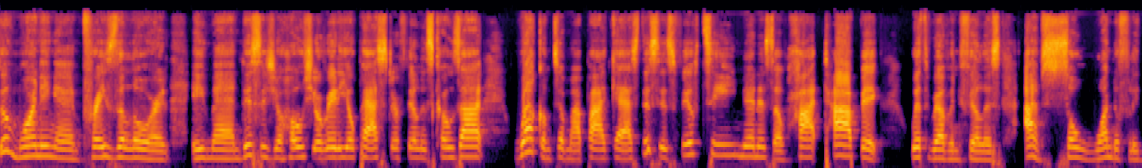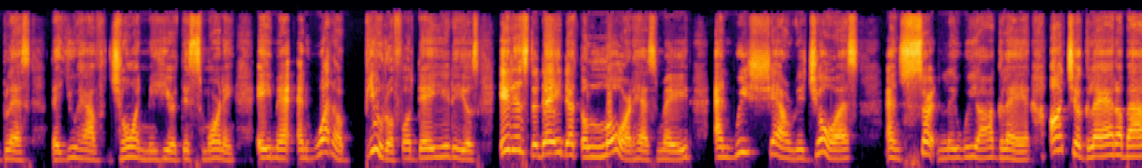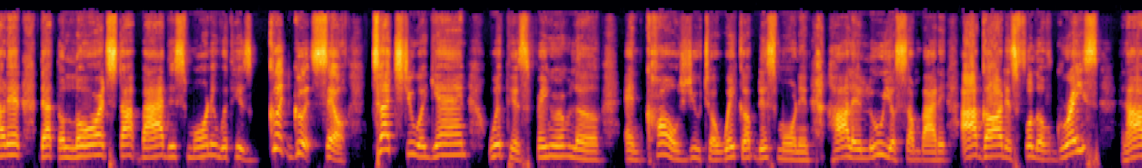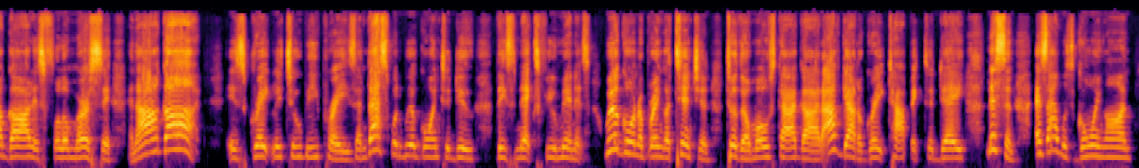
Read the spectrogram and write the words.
Good morning and praise the Lord. Amen. This is your host, your radio pastor, Phyllis Cozart. Welcome to my podcast. This is 15 minutes of hot topic with Reverend Phyllis. I'm so wonderfully blessed that you have joined me here this morning. Amen. And what a beautiful day it is. It is the day that the Lord has made, and we shall rejoice and certainly we are glad. Aren't you glad about it that the Lord stopped by this morning with his good, good self, touched you again with his finger of love, and caused you to wake up this morning? Hallelujah, somebody. Our God is full of grace and our God is full of mercy, and our God is greatly to be praised. And that's what we're going to do these next few minutes. We're going to bring attention to the Most High God. I've got a great topic today. Listen, as I was going on,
